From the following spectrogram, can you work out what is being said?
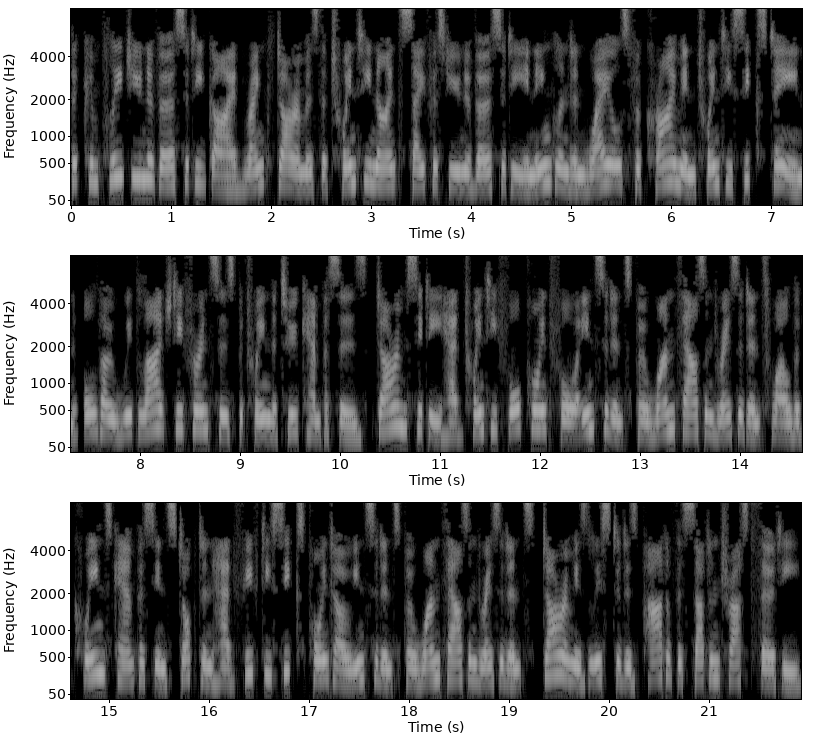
The Complete University Guide ranked Durham as the 29th safest university in England and Wales for crime in 2016, although with large differences between the two campuses. Durham City had 24.4 incidents per 1,000 residents while the Queen's campus in Stockton had 56.0 incidents per 1,000 residents. Durham is listed as part of the Sutton Trust 30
